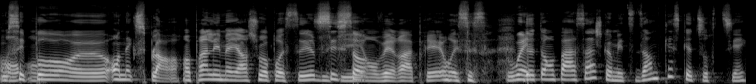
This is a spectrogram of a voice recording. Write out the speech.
On ne sait pas, euh, on explore. On prend les meilleurs choix possibles, puis ça. on verra après. Oui, c'est ça. De ton passage comme étudiante, qu'est-ce que tu retiens?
